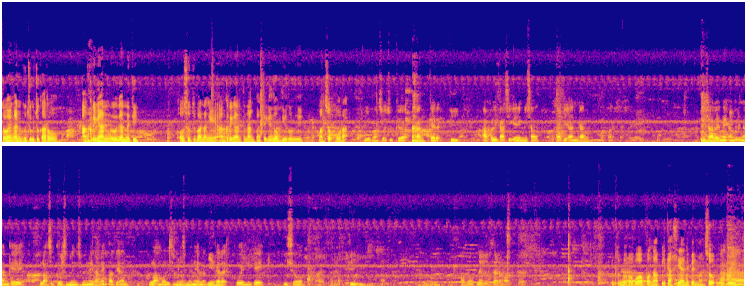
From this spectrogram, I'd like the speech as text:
kan ujuk-ujuk karo angkringan kuwi kan jadi oh sudut pandangnya angkringan tenang batik iki Hmm. koki koki masuk ora? Ya masuk juga. Kan kayak di aplikasi ini misal tadian kan misalnya nek angkringan ke pulak sego semen semene kan nek tadian pulak moli semen semene lah Iya. kayak kue ini ke iso di apa? Betul apa pengaplikasian ben masuk kuwi? Ah,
